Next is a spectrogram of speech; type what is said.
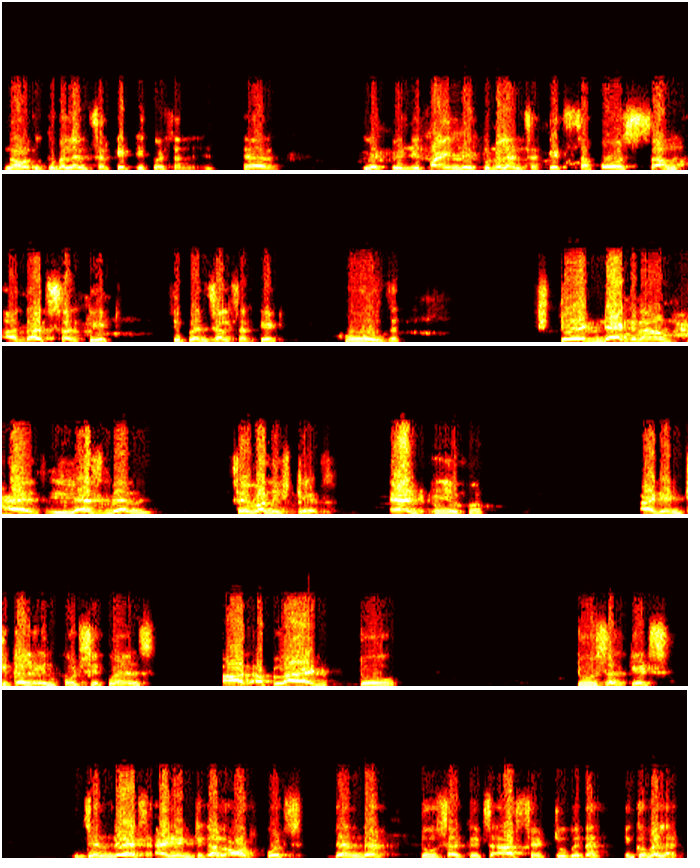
Now, equivalent circuit equation is here. Let me define the equivalent circuit. Suppose some other circuit, sequential circuit, whose state diagram has less than 7 states. And if identical input sequence are applied to two circuits generates identical outputs then the two circuits are said to be the equivalent.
